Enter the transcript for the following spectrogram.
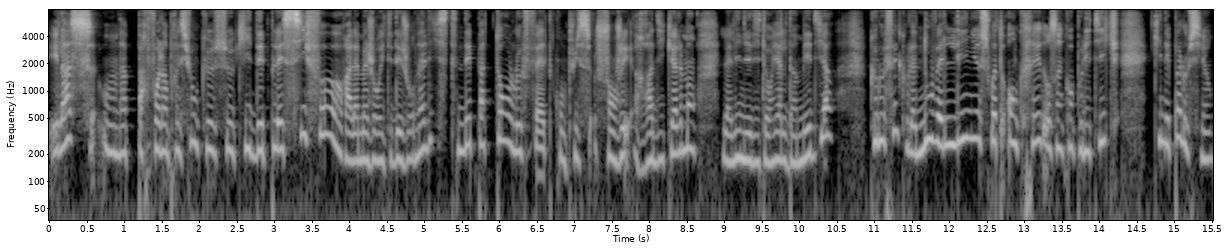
Hélas, on a parfois l'impression que ce qui déplaît si fort à la majorité des journalistes n'est pas tant le fait qu'on puisse changer radicalement la ligne éditoriale d'un média, que le fait que la nouvelle ligne soit ancrée dans un camp politique qui n'est pas le sien.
